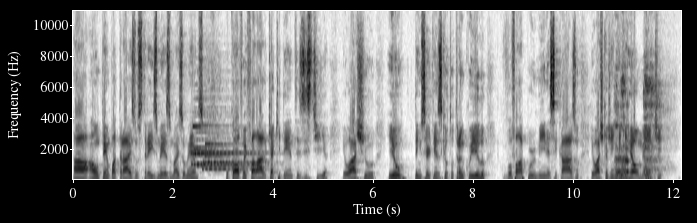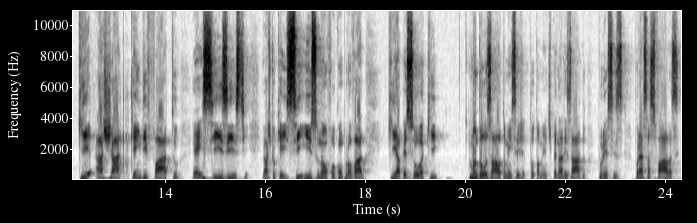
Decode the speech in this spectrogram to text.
há, há um tempo atrás, uns três meses mais ou menos, o qual foi falado que aqui dentro existia. Eu acho, eu tenho certeza que eu estou tranquilo, vou falar por mim nesse caso, eu acho que a gente tem que realmente que achar quem de fato é, se existe. Eu acho que okay, se isso não for comprovado, que a pessoa que mandou usar também seja totalmente penalizado por, esses, por essas falas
